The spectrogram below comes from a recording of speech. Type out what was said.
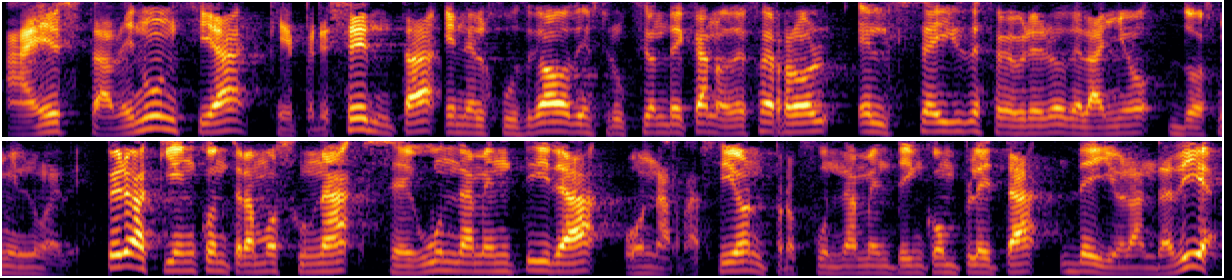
a esta denuncia que presenta en el juzgado de instrucción decano de Ferrol el 6 de febrero del año 2009. Pero aquí encontramos una segunda mentira o narración profundamente incompleta de Yolanda Díaz.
